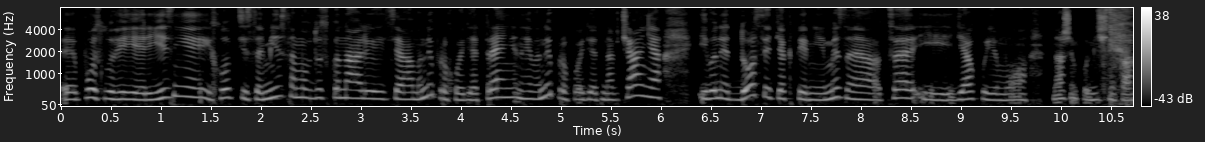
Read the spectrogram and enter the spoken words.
Е, Послуги є різні, і хлопці самі самовдосконалюються. Вони проходять тренінги, вони проходять навчання, і вони досить активні. Ми за це і дякуємо нашим помічникам.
